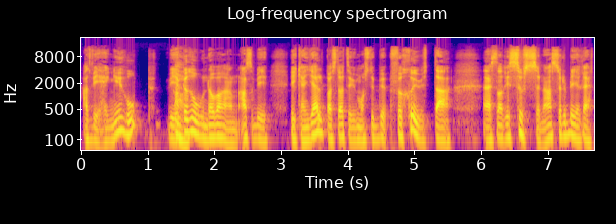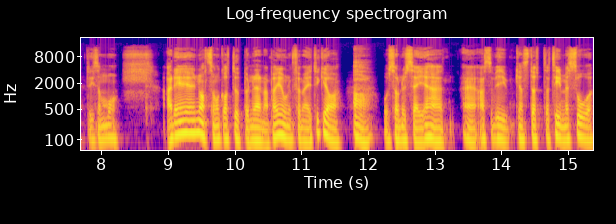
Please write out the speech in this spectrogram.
att vi hänger ihop. Vi är Ja. beroende av varandra. Alltså vi, vi kan hjälpa och stötta. Vi måste förskjuta alltså, resurserna så det blir rätt. Liksom, och, ja, det är något som har gått upp under denna perioden för mig tycker jag. Ja. Och som du säger här, eh, alltså vi kan stötta till med så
